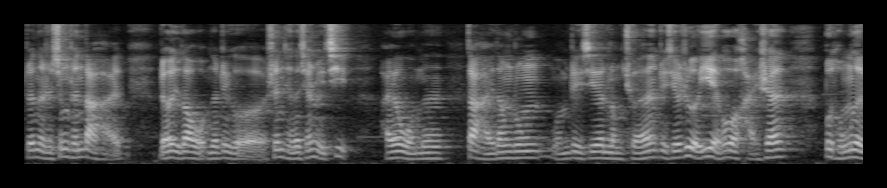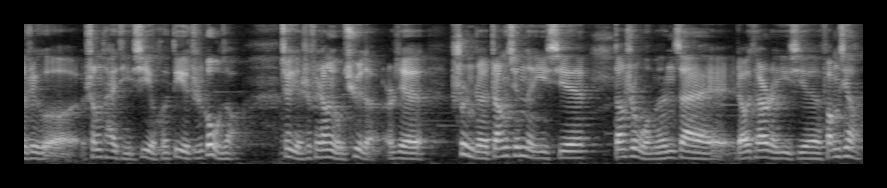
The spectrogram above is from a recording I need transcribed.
真的是星辰大海，了解到我们的这个深浅的潜水器，还有我们大海当中我们这些冷泉、这些热液，包括海山不同的这个生态体系和地质构造。这也是非常有趣的，而且顺着张欣的一些当时我们在聊天的一些方向，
